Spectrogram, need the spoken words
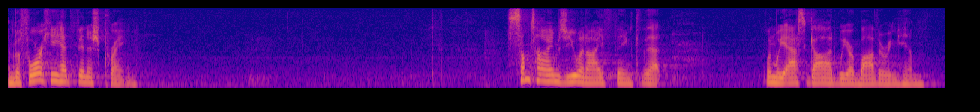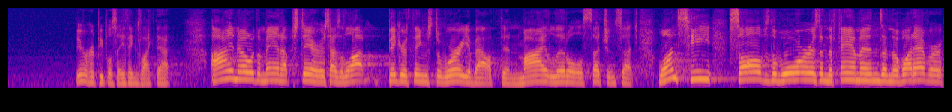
And before he had finished praying, sometimes you and I think that when we ask God, we are bothering him. Have you ever heard people say things like that? I know the man upstairs has a lot bigger things to worry about than my little such and such. Once he solves the wars and the famines and the whatever,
